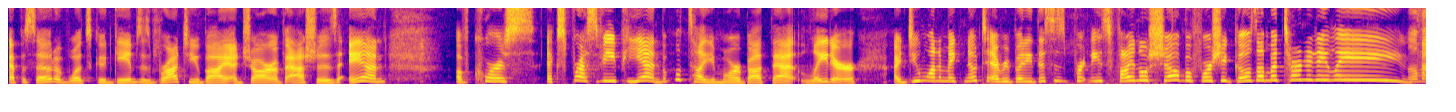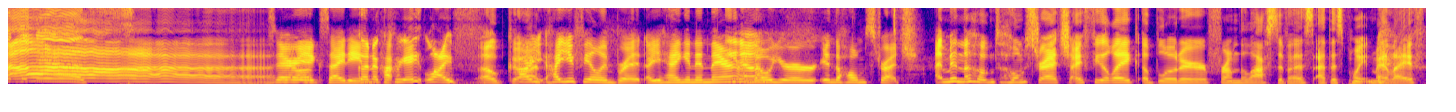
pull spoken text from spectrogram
episode of What's Good Games is brought to you by A Jar of Ashes and, of course, ExpressVPN, but we'll tell you more about that later. I do want to make note to everybody this is Brittany's final show before she goes on maternity leave. Oh my Ah. it's very exciting. Gonna How- create life. Oh, how, God. are you, how you feeling, Britt? Are you hanging in there? You I know- know you're in the home stretch. I'm in the home home stretch. I feel like a bloater from The Last of Us at this point in my life.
